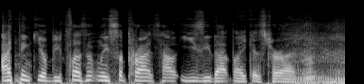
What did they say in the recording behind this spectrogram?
I think you'll be pleasantly surprised how easy that bike is to ride.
